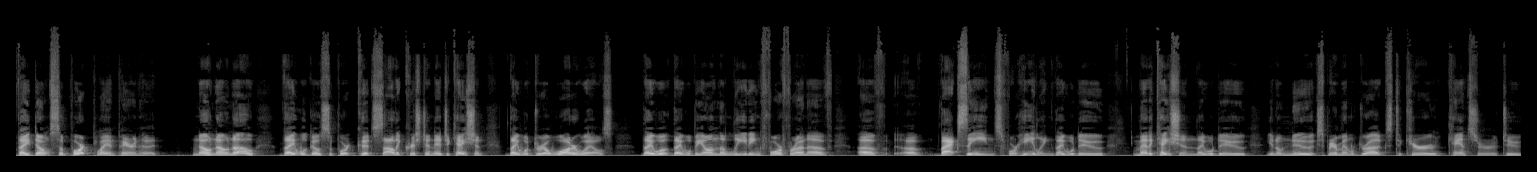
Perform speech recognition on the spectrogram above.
They don't support Planned Parenthood. No, no, no. They will go support good, solid Christian education. They will drill water wells. They will they will be on the leading forefront of of uh, vaccines for healing. They will do medication. They will do you know new experimental drugs to cure cancer. To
